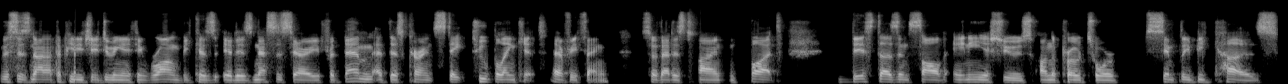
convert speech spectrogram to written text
this is not the PDGA doing anything wrong because it is necessary for them at this current state to blanket everything. So that is fine. But this doesn't solve any issues on the Pro Tour simply because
